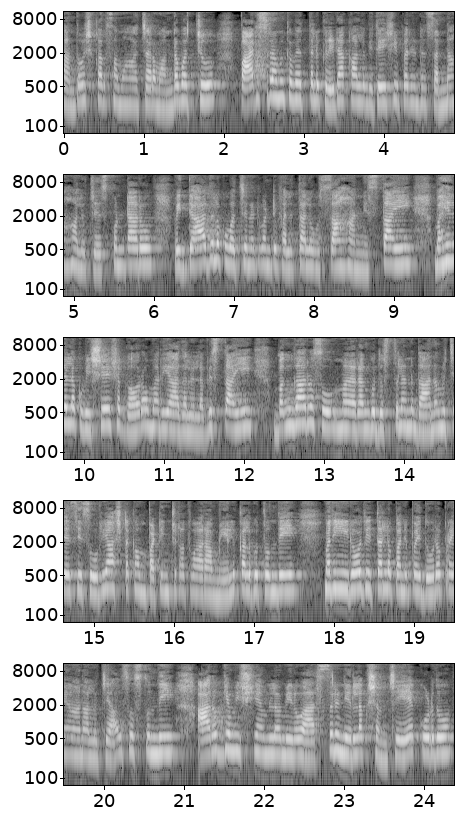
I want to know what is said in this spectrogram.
సంతోషకర సమాచారం అందవచ్చు. పారిశ్రామికవేత్తలు క్రీడాకారులు విదేశీ పర్యటన సన్నాహాలు చేసుకుంటారు. విద్యార్థులకు వచ్చినటువంటి ఫలితాలు ఉత్సాహాన్ని ఇస్తాయి. మహిళలకు విశేష గౌరవ మర్యాదలు లభిస్తాయి. బంగారు మ- రంగు దుస్తులను దానము చేసి సూర్యాష్టకం పఠించడం ద్వారా మేలు కలుగుతుంది. మరి ఈరోజు ఇతరుల పనిపై దూర ప్రయాణాలు చేయాల్సి వస్తుంది. ఆరోగ్యం విషయంలో మీరు అస్సలు నిర్లక్ష్యం చేయకూడదు.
